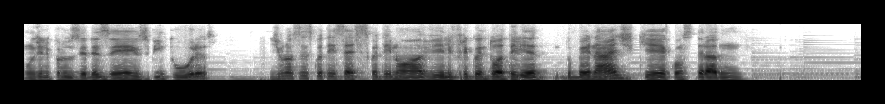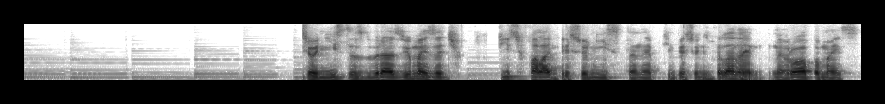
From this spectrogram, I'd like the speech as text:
onde ele produzia desenhos e pinturas. De 1957 a 59, ele frequentou o ateliê do Bernard, que é considerado um impressionistas do Brasil, mas é difícil falar impressionista, né? Porque impressionismo foi lá na, na Europa, mas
